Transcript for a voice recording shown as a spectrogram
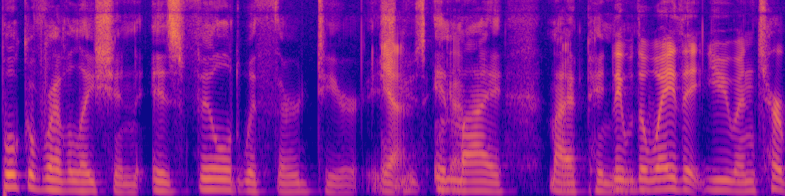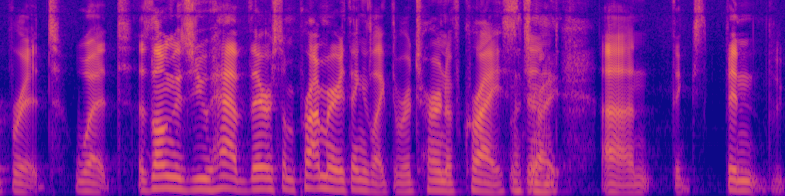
book of Revelation is filled with third tier Yeah, issues, in okay. my my opinion. the way that you interpret what, as long as you have, there are some primary things like the return of Christ. That's and, right. Uh, the, spend,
